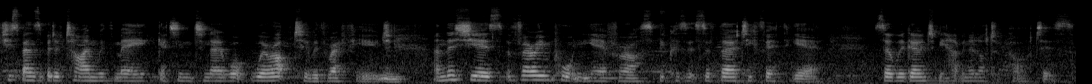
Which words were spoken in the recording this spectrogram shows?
she spends a bit of time with me getting to know what we're up to with Refuge. Mm. And this year's a very important year for us because it's the 35th year. So we're going to be having a lot of parties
